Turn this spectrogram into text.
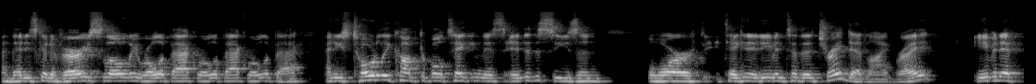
and then he's gonna very slowly roll it back, roll it back, roll it back, and he's totally comfortable taking this into the season or taking it even to the trade deadline, right? Even if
